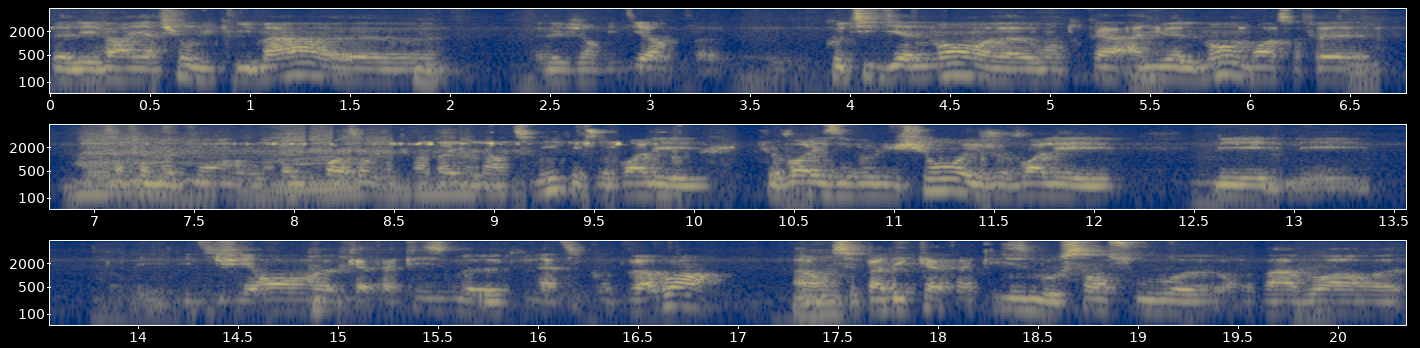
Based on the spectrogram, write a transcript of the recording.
les variations du climat, euh, j'ai envie de dire, quotidiennement, euh, ou en tout cas annuellement. Moi, ça fait, ça fait maintenant 23 ans que je travaille en Martinique et je vois les, je vois les évolutions et je vois les, les, les, différents cataclysmes climatiques qu'on peut avoir. Alors, ce pas des cataclysmes au sens où euh, on va avoir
